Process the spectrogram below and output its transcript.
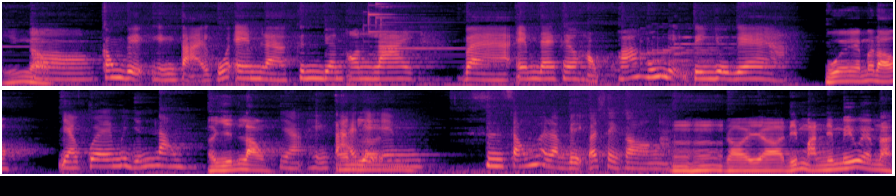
Yến Ngọc Ờ, công việc hiện tại của em là kinh doanh online và em đang theo học khóa huấn luyện viên yoga. quê em ở đâu Dạ quê em ở Vĩnh Long. ở Vĩnh Long Dạ hiện tại Em thì lên- em sinh sống và làm việc ở Sài Gòn ừ, ừ. rồi à, điểm mạnh điểm yếu em nè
